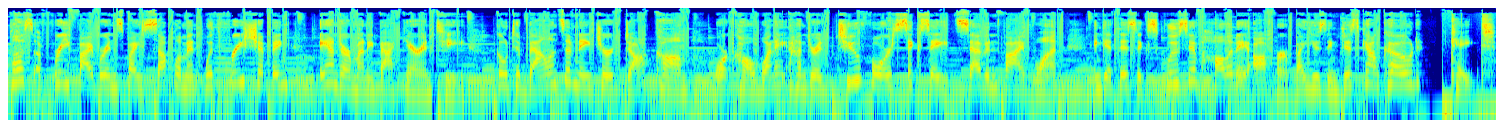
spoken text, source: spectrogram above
plus a free fiber and spice supplement with free shipping and our money back guarantee. Go to balanceofnature.com or call 1 800 2468 751 and get this exclusive holiday offer by using discount code KATE.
